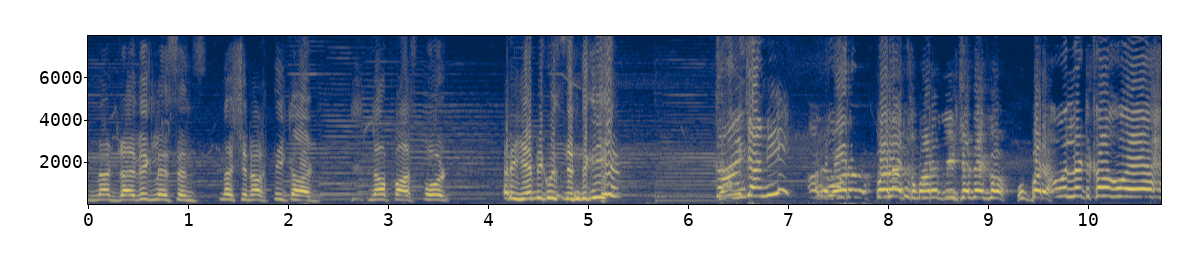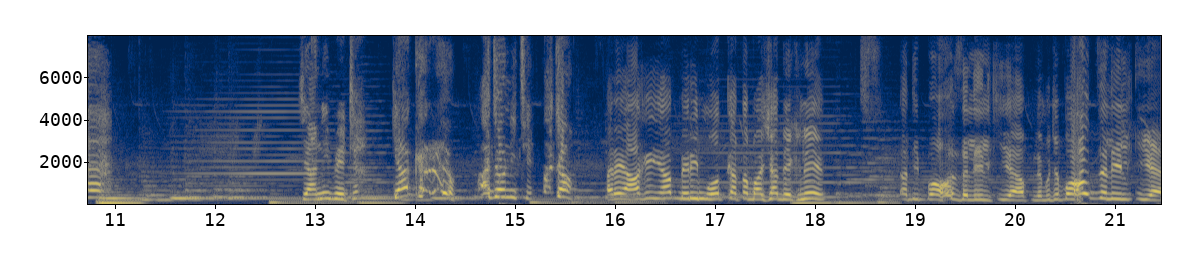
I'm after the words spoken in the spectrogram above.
ना ड्राइविंग लाइसेंस ना शनाख्ती कार्ड ना पासपोर्ट अरे ये भी कुछ ज़िंदगी है? कहाँ जानी? अरे और ऊपर है तुम्हारे पीछे देखो ऊपर वो लटका हुआ है। जानी बेटा क्या कर रहे हो? आ जाओ नीचे आ जाओ। अरे आ गई आप मेरी मौत का तमाशा देखने। अभी बहुत जलील किया आपने मुझे बहुत जलील किया।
